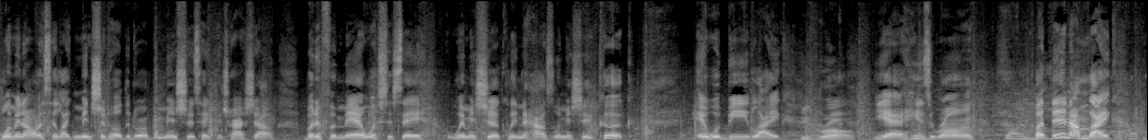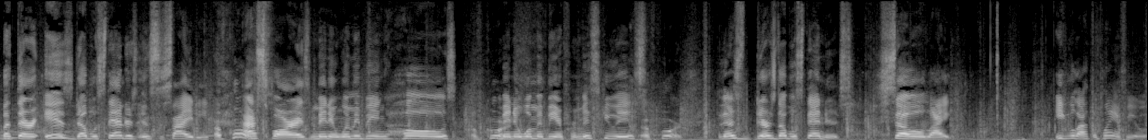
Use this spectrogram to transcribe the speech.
women always say like men should hold the door but men should take the trash out. But if a man was to say women should clean the house, women should cook, it would be like, He's wrong. yeah, he's wrong. But then I'm like, but there is double standards in society Of course. as far as men and women being hoes, Of course. men and women being promiscuous. Of course. There's there's double standards. So like equal out the playing field.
